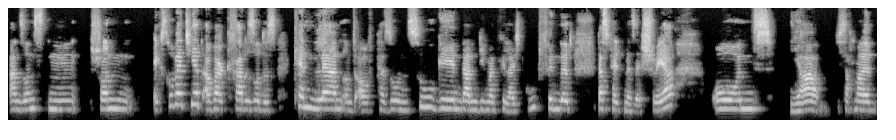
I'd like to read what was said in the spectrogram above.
Ansonsten schon extrovertiert, aber gerade so das Kennenlernen und auf Personen zugehen, dann die man vielleicht gut findet, das fällt mir sehr schwer. Und ja, ich sag mal,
